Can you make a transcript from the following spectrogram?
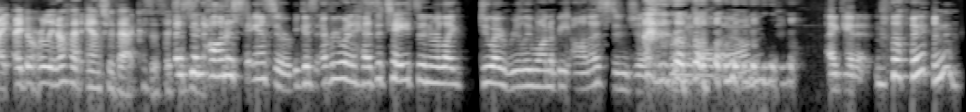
I, I don't really know how to answer that because it's such. It's an honest answer because everyone hesitates and we're like, "Do I really want to be honest and just bring it all down?" I get it.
